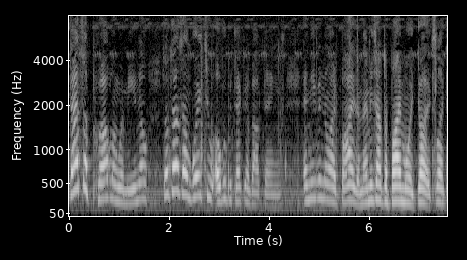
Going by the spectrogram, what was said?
That's a problem with me, you know? Sometimes I'm way too overprotective about things. And even though I buy them, that means I have to buy more darts. Like,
